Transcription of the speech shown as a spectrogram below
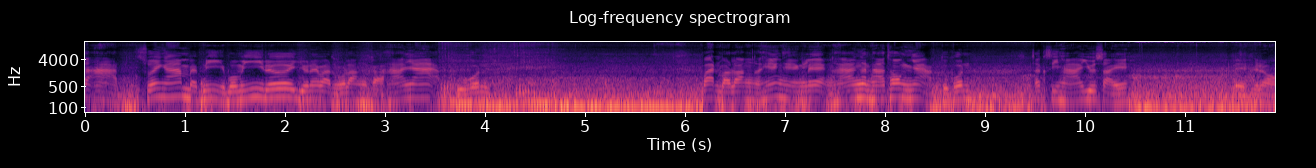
สะอาด สวยงามแบบนี้บ่มีเลยอยู่ในบ้านบาลังก็หายากทุกคน บ้านบาลังแห้งแห้งแล้งหาเงินหาทองยากทุกคนจักสิหาอยู่ใส นี่พี่น้อง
